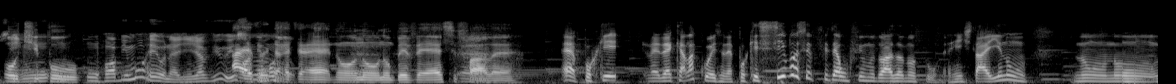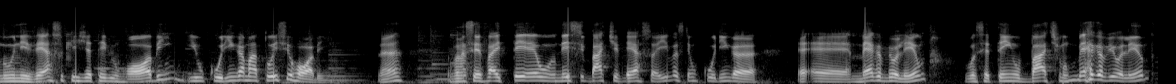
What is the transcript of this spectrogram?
Sim, ou tipo. Um, um, um, Robin morreu, né? A gente já viu isso. Ah, é verdade, é. No, no, no BVS é. fala, é. É, porque. Mas é aquela coisa, né? Porque se você fizer um filme do Asa Noturna, a gente tá aí num, num, num, num universo que já teve um Robin e o Coringa matou esse Robin, né? Você vai ter, nesse bate-verso aí, você tem um Coringa é, é, mega violento, você tem o Batman mega violento,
